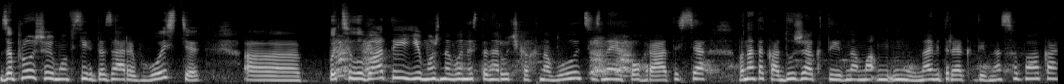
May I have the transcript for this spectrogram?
Запрошуємо всіх до Зари в гості. Е, Поцілувати її можна винести на ручках на вулицю, з нею погратися. Вона така дуже активна, ну, навіть реактивна собака,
